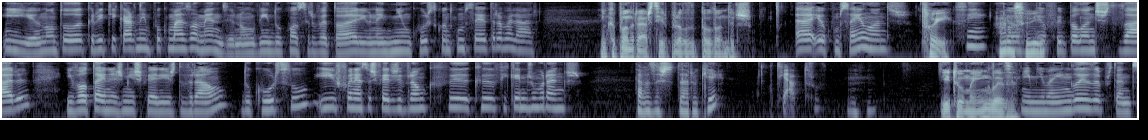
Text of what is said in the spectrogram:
e eu não estou a criticar nem pouco mais ou menos. Eu não vim do conservatório nem de nenhum curso quando comecei a trabalhar. Nunca ponderaste ir para, para Londres? Ah, eu comecei em Londres. Foi? Sim, Ah, não eu, sabia. eu fui para Londres estudar e voltei nas minhas férias de verão do curso e foi nessas férias de verão que, que fiquei nos morangos. Estavas a estudar o quê? Teatro. E a tua mãe inglesa? E a minha mãe é inglesa, portanto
